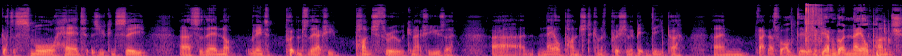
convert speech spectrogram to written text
got a small head, as you can see. Uh, so they're not, we're going to put them so they actually punch through. We can actually use a uh, nail punch to kind of push them a bit deeper. Um, in fact, that's what I'll do. And if you haven't got a nail punch,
